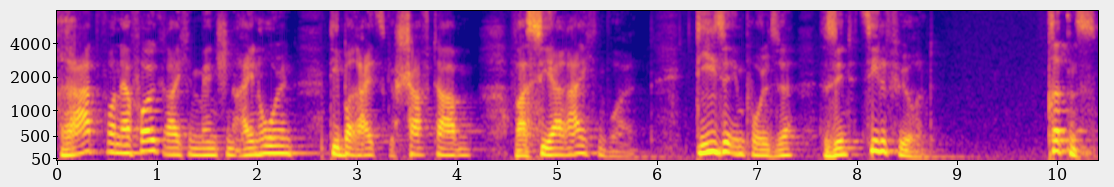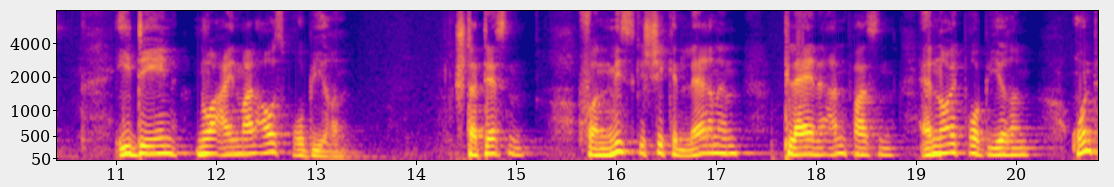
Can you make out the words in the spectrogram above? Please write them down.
Rat von erfolgreichen Menschen einholen, die bereits geschafft haben, was sie erreichen wollen. Diese Impulse sind zielführend. Drittens, Ideen nur einmal ausprobieren. Stattdessen von Missgeschicken lernen, Pläne anpassen, erneut probieren und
